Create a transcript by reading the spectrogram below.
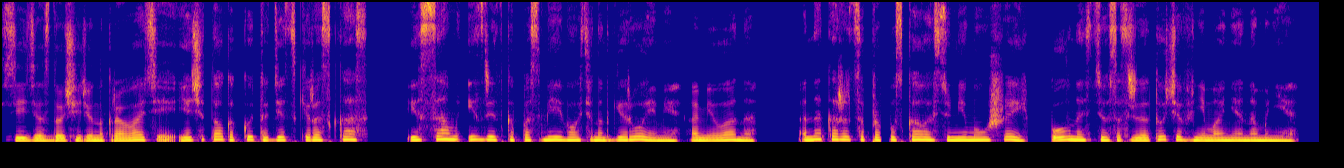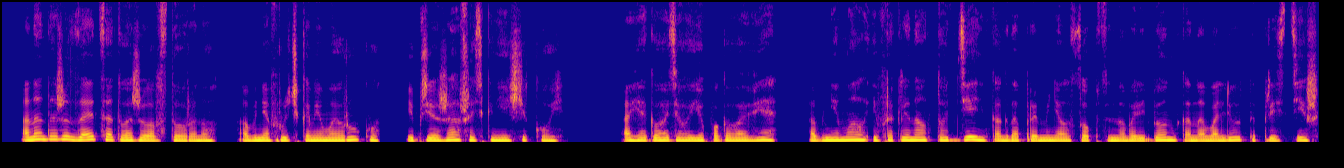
Сидя с дочерью на кровати, я читал какой-то детский рассказ и сам изредка посмеивался над героями, а Милана, она, кажется, пропускала всю мимо ушей, полностью сосредоточив внимание на мне. Она даже зайца отложила в сторону, обняв ручками мою руку и прижавшись к ней щекой. А я гладил ее по голове, обнимал и проклинал тот день, когда променял собственного ребенка на валюты, престиж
